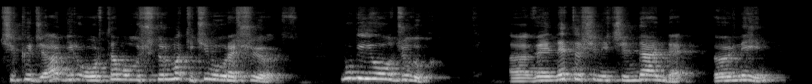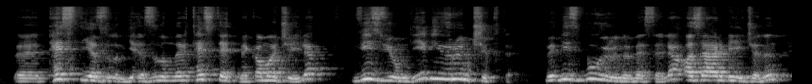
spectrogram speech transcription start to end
çıkacağı bir ortam oluşturmak için uğraşıyoruz. Bu bir yolculuk. E, ve NETAŞ'ın içinden de örneğin e, test yazılım yazılımları test etmek amacıyla Vizyum diye bir ürün çıktı. Ve biz bu ürünü mesela Azerbaycan'ın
